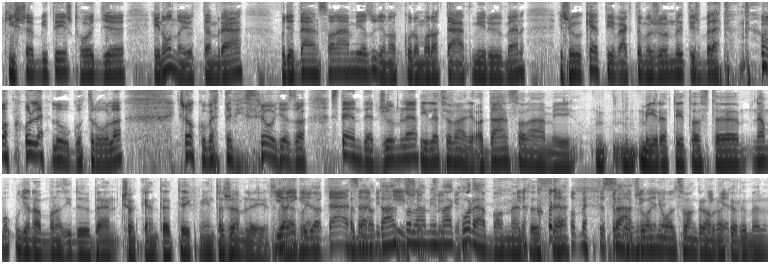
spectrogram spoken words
kisebbítést, hogy én onnan jöttem rá, hogy a Dán szalámi az ugyanakkor maradt átmérőben, és amikor ketté vágtam a zsömlét, és beletettem, akkor lelógott róla, és akkor vettem észre, hogy az a standard zsömle. Illetve várja, a Dán szalámi méretét azt nem ugyanabban az időben csökkentették, mint a zsömléjét. Ja, igen, a, a Dán szalámi, már korábban ment ja, össze, korábban ment össze 180 gramra körülbelül.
